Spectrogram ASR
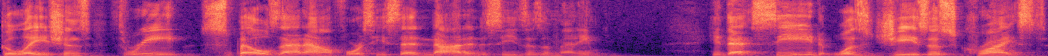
Galatians 3 spells that out for us. He said, not into seeds as of many. He, that seed was Jesus Christ.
